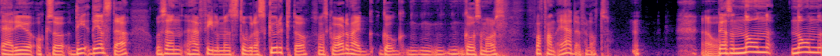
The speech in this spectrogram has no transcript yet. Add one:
är det ju också de, dels det, och sen den här filmens stora skurk då, som ska vara de här Go- Go- Mars. Vad fan är det för något? Ja. Det är alltså någon, någon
